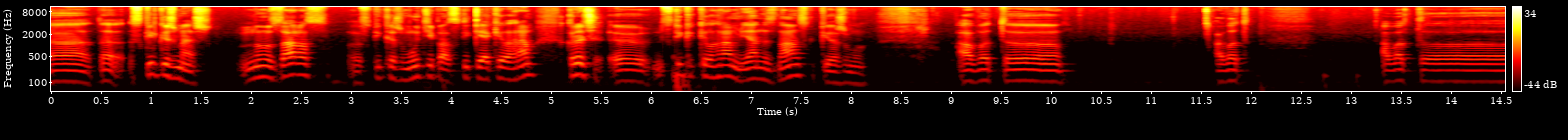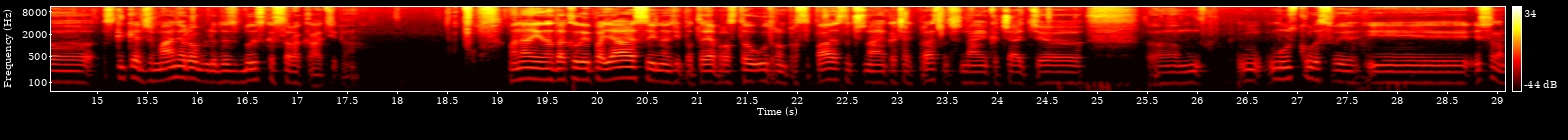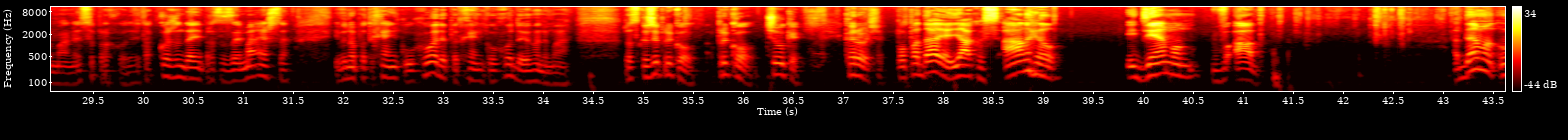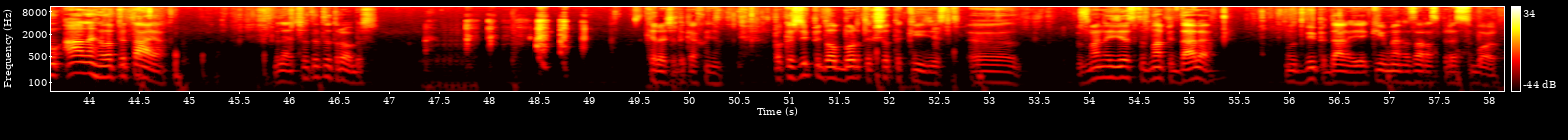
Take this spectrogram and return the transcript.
Е, скільки жмеш? Ну, зараз, е, скільки жму, типу, скільки я кілограм. Коротше, е, скільки кілограм, я не знаю, скільки я жму. А от. А от. А от скільки віджимання роблю, десь близько 40, типу. Мене іноді, коли паяє сильно, типу, то я просто утром просипаюсь, починаю качати прес, починаю качати е, мускули свої і, і все нормально, і все проходить. І так кожен день просто займаєшся, і воно потихеньку уходить, потихеньку уходить, його немає. Розкажи прикол. Прикол, чуваки. Коротше, попадає якось ангел і демон в ад. А демон у ангела питає. Блядь, що ти тут робиш? Коротше, така хуйня. Покажи педалборд, якщо такий є. Е, в мене є одна педаля, ну дві педалі, які в мене зараз перед собою.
